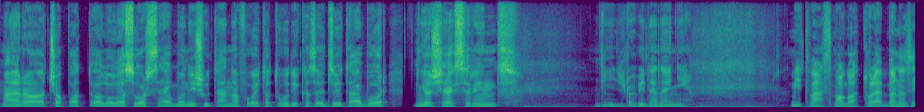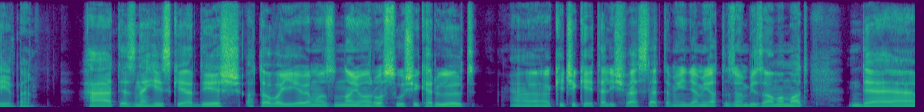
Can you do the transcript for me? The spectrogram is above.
már a csapattal Olaszországban, és utána folytatódik az edzőtábor. Igazság szerint így röviden ennyi. Mit vársz magadtól ebben az évben? Hát ez nehéz kérdés. A tavalyi évem az nagyon rosszul sikerült. Kicsikét el is vesztettem így emiatt az önbizalmamat, de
